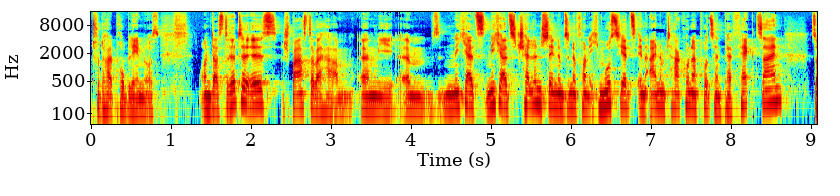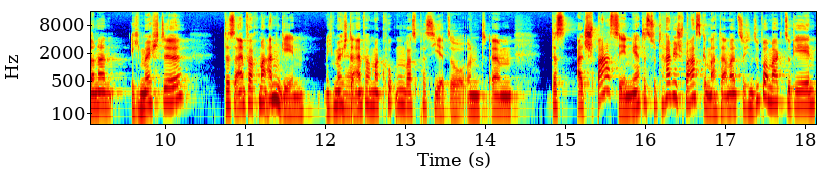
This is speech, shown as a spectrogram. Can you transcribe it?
total problemlos. Und das dritte ist, Spaß dabei haben. Irgendwie ähm, nicht, als, nicht als Challenge sehen im Sinne von, ich muss jetzt in einem Tag 100% perfekt sein, sondern ich möchte das einfach mal angehen. Ich möchte Ja. einfach mal gucken, was passiert so. Und ähm, das als Spaß sehen. Mir hat es total viel Spaß gemacht, damals durch den Supermarkt zu gehen,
